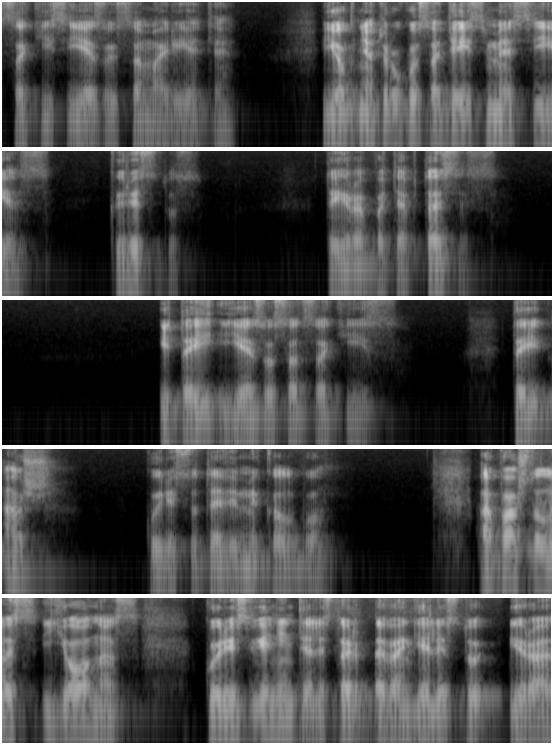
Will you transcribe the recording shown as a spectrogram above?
sakys Jėzui Samarietė, jog netrukus ateis Mesijas, Kristus. Tai yra pateptasis. Į tai Jėzus atsakys, tai aš, kuris su tavimi kalbu. Apaštalas Jonas, kuris vienintelis tarp evangelistų yra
